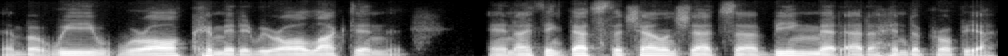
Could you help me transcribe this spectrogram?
and but we were all committed. We were all locked in, and I think that's the challenge that's uh, being met at Agenda Propia.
